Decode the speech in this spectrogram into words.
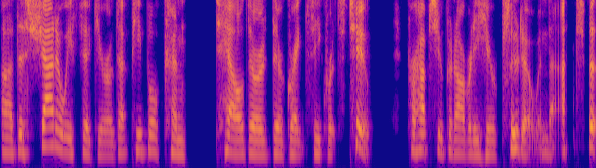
uh, this shadowy figure that people can tell their their great secrets too. Perhaps you could already hear Pluto in that.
